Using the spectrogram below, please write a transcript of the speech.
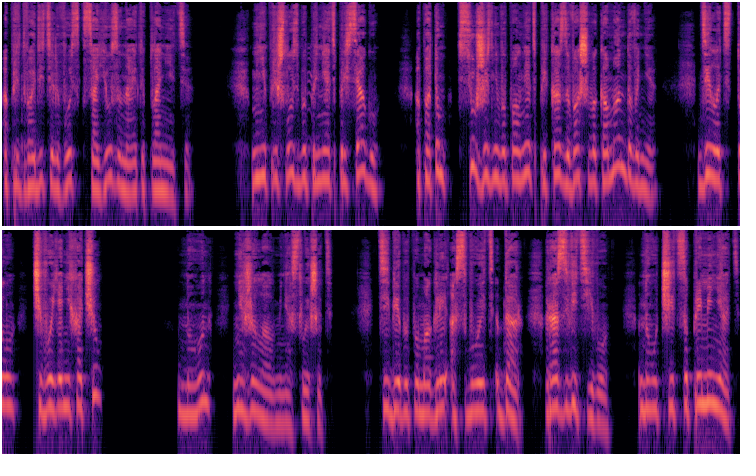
а предводитель войск Союза на этой планете. Мне пришлось бы принять присягу, а потом всю жизнь выполнять приказы вашего командования, делать то, чего я не хочу. Но он не желал меня слышать. Тебе бы помогли освоить дар, развить его, научиться применять.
